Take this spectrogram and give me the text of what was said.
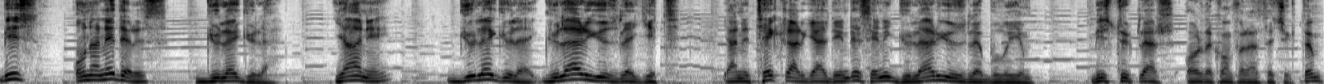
biz ona ne deriz? Güle güle. Yani güle güle, güler yüzle git. Yani tekrar geldiğinde seni güler yüzle bulayım. Biz Türkler orada konferansta çıktım.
